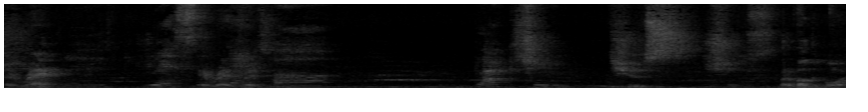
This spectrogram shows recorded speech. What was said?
A red? dress. A red dress. A black shoe. Shoes. Shoes. What about the boy?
